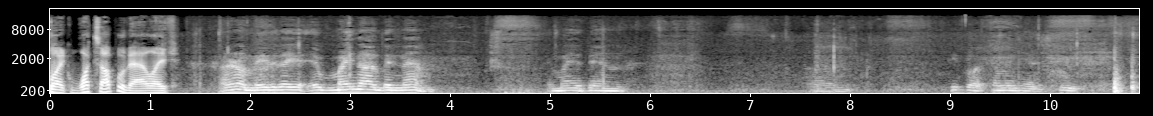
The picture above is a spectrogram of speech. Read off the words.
like what's up with that? Like, I don't know, maybe they, it might not have been them. It might have been um, people that come in here and shoot.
